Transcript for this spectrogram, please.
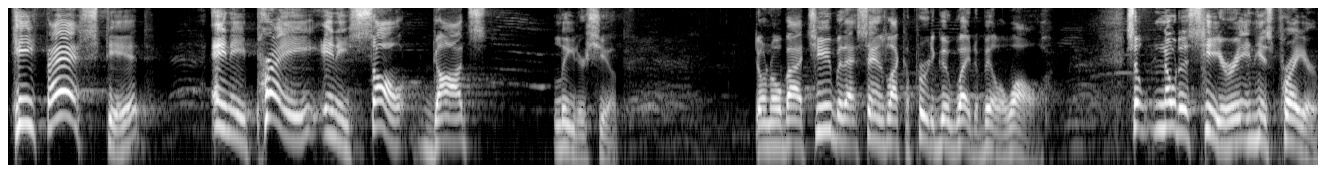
He fasted and he prayed and he sought God's leadership. Don't know about you, but that sounds like a pretty good way to build a wall. So notice here in his prayer.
